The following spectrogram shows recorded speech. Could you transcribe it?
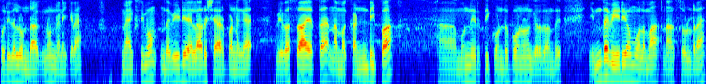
புரிதல் உண்டாக்கணும்னு நினைக்கிறேன். மேக்ஸிமம் இந்த வீடியோ எல்லோரும் ஷேர் பண்ணுங்கள் விவசாயத்தை நம்ம கண்டிப்பாக முன்னிறுத்தி கொண்டு போகணுங்கிறது வந்து இந்த வீடியோ மூலமாக நான் சொல்கிறேன்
